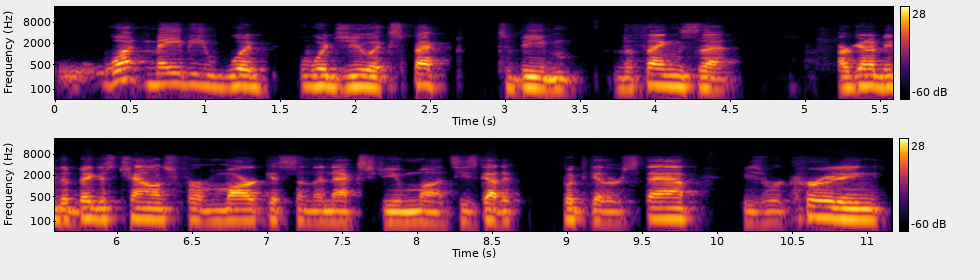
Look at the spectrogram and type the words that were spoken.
what maybe would would you expect to be the things that are going to be the biggest challenge for Marcus in the next few months? He's got to put together staff. He's recruiting.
